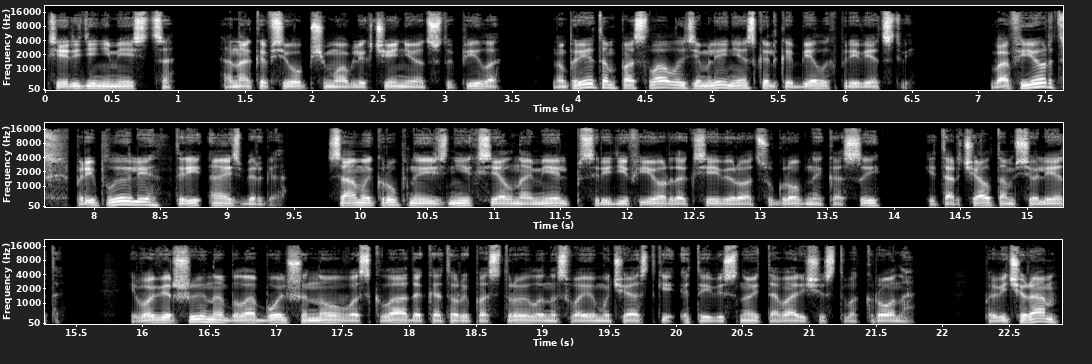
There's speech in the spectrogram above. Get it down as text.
К середине месяца она ко всеобщему облегчению отступила, но при этом послала земле несколько белых приветствий. Во фьорд приплыли три айсберга. Самый крупный из них сел на мель посреди фьорда к северу от сугробной косы и торчал там все лето. Его вершина была больше нового склада, который построило на своем участке этой весной товарищество Крона. По вечерам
